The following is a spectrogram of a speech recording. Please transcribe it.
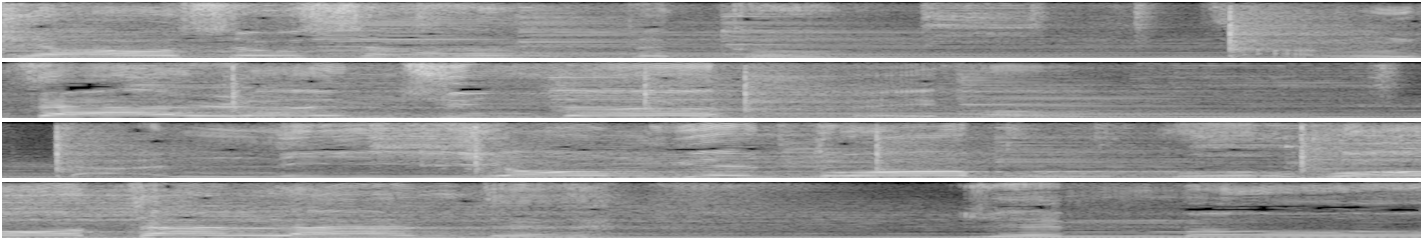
一条受伤的狗，藏在人群的背后，但你永远躲不过我贪婪的眼眸。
